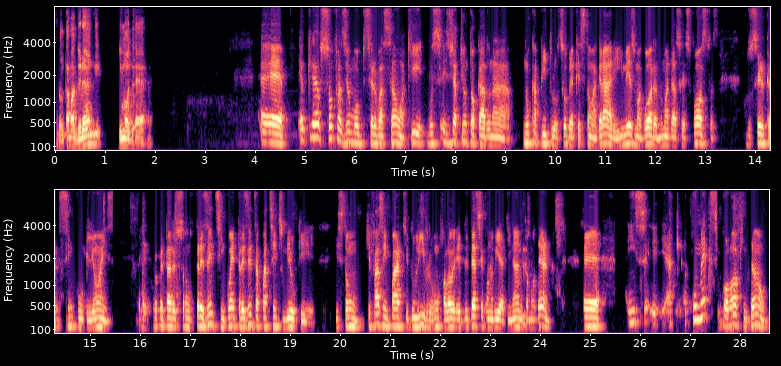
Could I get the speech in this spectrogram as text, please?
plantava grande e moderno. É, eu queria só fazer uma observação aqui. Vocês já tinham tocado na, no capítulo sobre a questão agrária, e mesmo agora, numa das respostas, dos cerca de 5 milhões é, proprietários, são 350, 300 a 400 mil que estão que fazem parte do livro, vamos falar dessa economia dinâmica moderna. É, como é que se coloca então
